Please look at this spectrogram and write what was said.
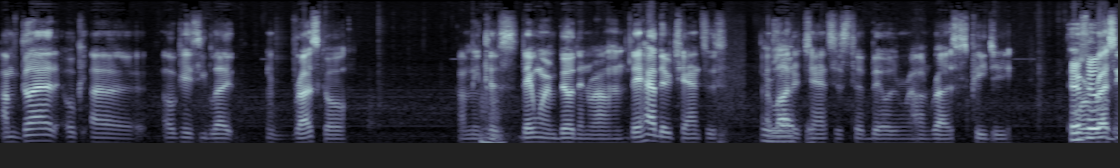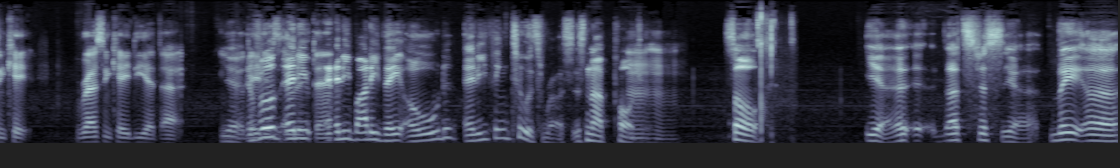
I'm glad OK- uh, OKC let Russ go. I mean, because they weren't building around him. They had their chances, a lot of chances to build around Russ, PG, If or it Russ was, and K, Russ and KD at that. You yeah, know, if it was any it anybody they owed anything to, it's Russ. It's not Paul. George. So, yeah, that's just yeah. They uh,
